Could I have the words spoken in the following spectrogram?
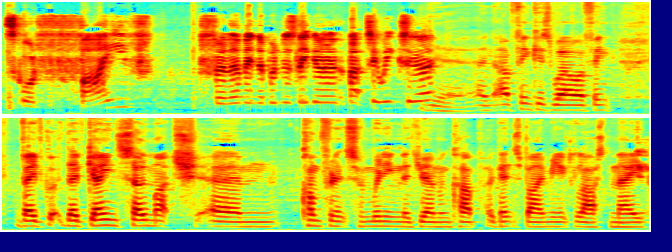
scored five for them in the Bundesliga about two weeks ago. Yeah, and I think as well, I think they've got they've gained so much um, confidence from winning the German Cup against Bayern Munich last May.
